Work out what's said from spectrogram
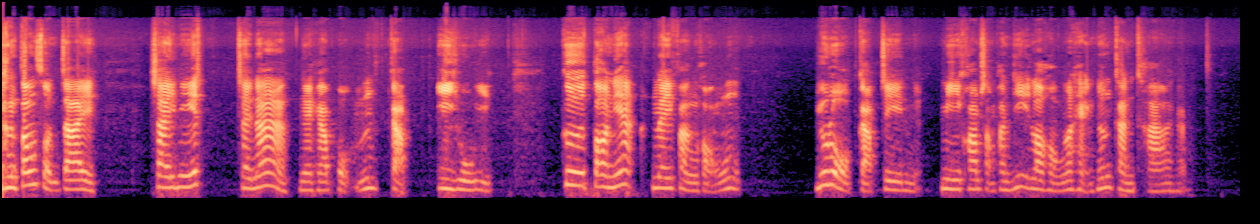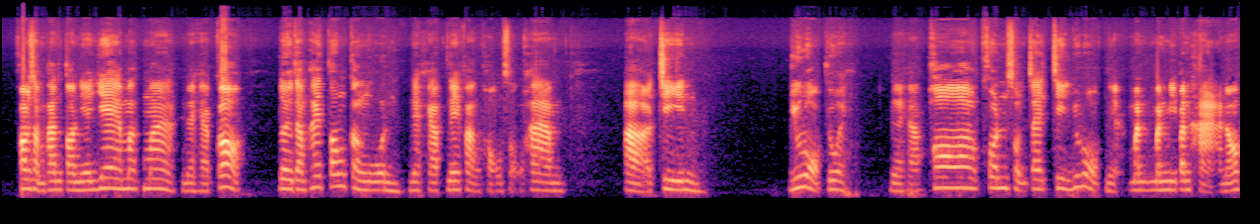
ยังต้องสนใจ Chinese China นะครับผมกับ EU อีก คือตอนนี้ในฝั่งของยุโรปกับจีนมีความสัมพันธ์ที่เราของระแหงเรื่องการค้าครับ ความสัมพันธ์ตอนนี้แย่มากๆนะครับ ก็เลยทำให้ต้องกังวลนะครับในฝั่งของสงครามอ่าจีน ยุโรปด้วย นะครับพอคนสนใจจีนยุโรปเนี่ยมันมันมีปัญหาเนาะ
